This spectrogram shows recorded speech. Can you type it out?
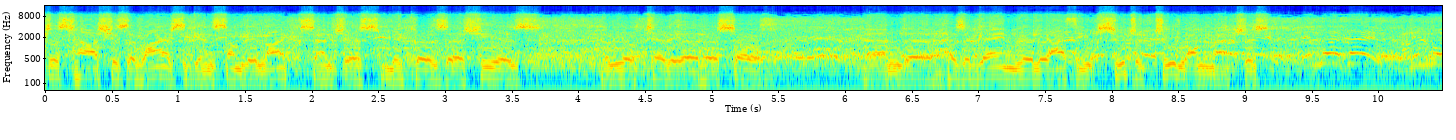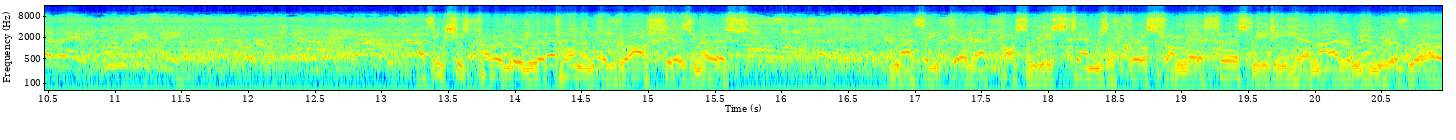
just how she survives against somebody like Sanchez because uh, she is a real terrier herself and uh, has a game really, I think, suited to long matches. I think she's probably the opponent that Graf fears most. And I think uh, that possibly stems, of course, from their first meeting here, and I remember it well.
